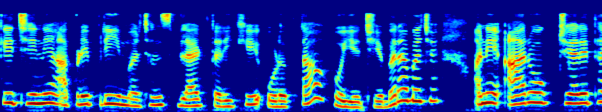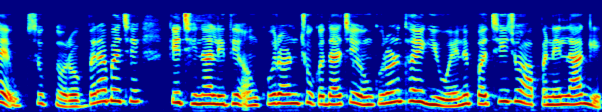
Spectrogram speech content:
કે જેને આપણે પ્રી ઇમર્જન્સ બ્લેડ તરીકે ઓળખતા હોઈએ છીએ, બરાબર છે? અને આ રોગ જ્યારે થાય, ઉકસુકનો રોગ, બરાબર છે? કે જેના લીધે અંકુરણ, જો કદાચ અંકુરણ થઈ ગયું હોય, અને પછી જો આપણને લાગે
